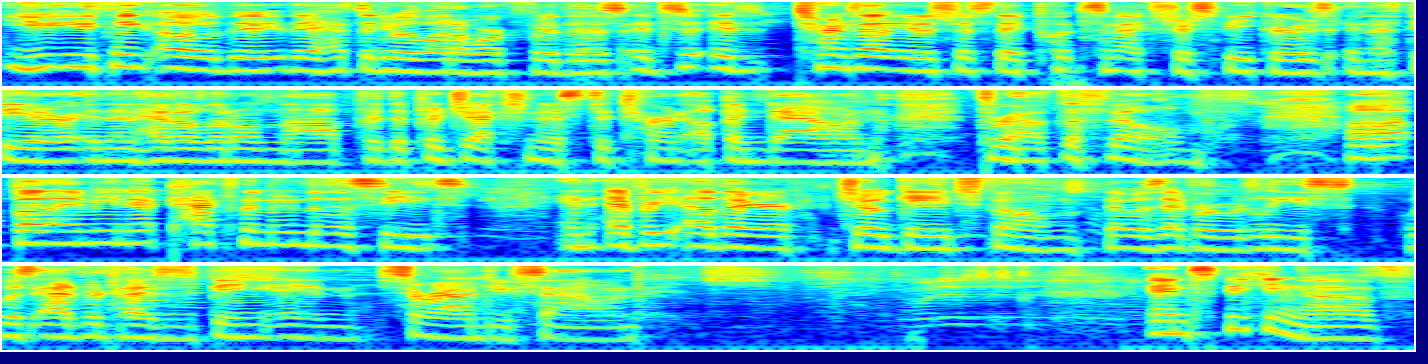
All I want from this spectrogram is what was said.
you, you think oh they, they have to do a lot of work for this. It's, it turns out it was just they put some extra speakers in the theater and then had a little knob for the projectionist to turn up and down throughout the film. Uh, but i mean it packed them into the seats and every other joe gage film that was ever released was advertised as being in surround you sound. And speaking of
